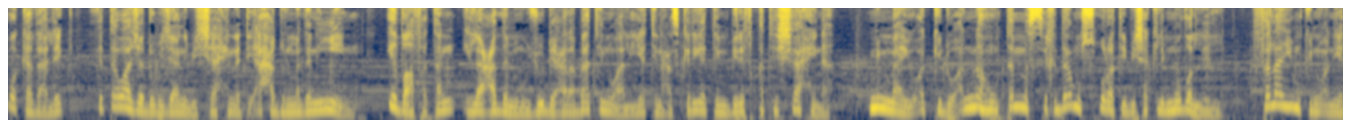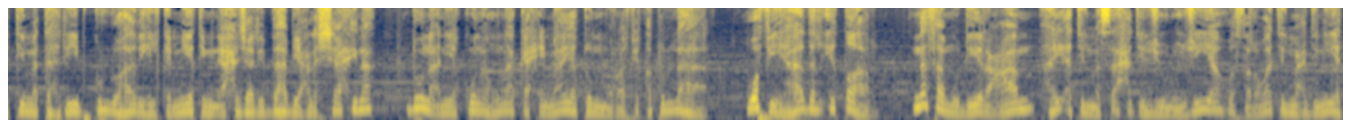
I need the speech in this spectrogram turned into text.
وكذلك يتواجد بجانب الشاحنة أحد المدنيين إضافة إلى عدم وجود عربات وآليات عسكرية برفقة الشاحنة. مما يؤكد أنه تم استخدام الصورة بشكل مضلل. فلا يمكن أن يتم تهريب كل هذه الكمية من أحجار الذهب على الشاحنة دون أن يكون هناك حماية مرافقة لها. وفي هذا الإطار نفى مدير عام هيئة المساحة الجيولوجية والثروات المعدنية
